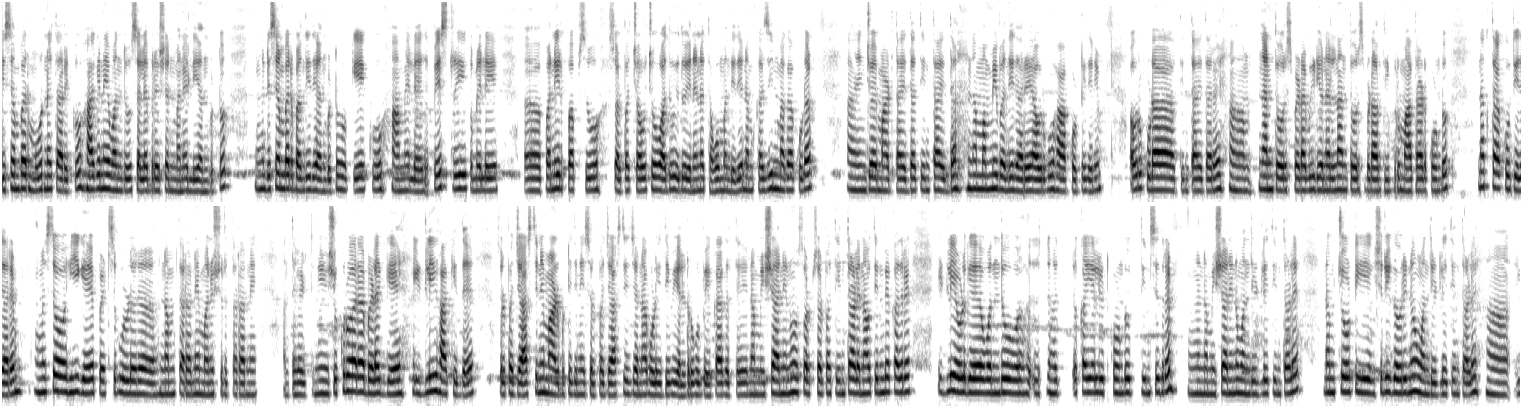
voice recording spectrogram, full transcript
ಡಿಸೆಂಬರ್ ಮೂರನೇ ತಾರೀಕು ಹಾಗೆಯೇ ಒಂದು ಸೆಲೆಬ್ರೇಷನ್ ಮನೇಲಿ ಅಂದ್ಬಿಟ್ಟು ಡಿಸೆಂಬರ್ ಬಂದಿದೆ ಅಂದ್ಬಿಟ್ಟು ಕೇಕು, ಆಮೇಲೆ ಪೇಸ್ಟ್ರಿ ಆಮೇಲೆ ಪನ್ನೀರ್ ಪಪ್ಸು, ಸ್ವಲ್ಪ ಚೌ ಚೌ ಅದು ಇದು ಏನೇನೋ ತೊಗೊಂಬಂದಿದೆ. ನಮ್ಮ ಕಸಿನ್ ಮಗ ಕೂಡ ಎಂಜಾಯ್ ಮಾಡ್ತಾ ಇದ್ದ, ತಿಂತಾ ಇದ್ದ. ನಮ್ಮ ಮಮ್ಮಿ ಬಂದಿದ್ದಾರೆ, ಅವ್ರಿಗೂ ಹಾಕ್ಕೊಟ್ಟಿದ್ದೀನಿ ಅವರು ಕೂಡ ತಿಂತಾ ಇದ್ದಾರೆ. ನಾನು ತೋರಿಸ್ಬೇಡ ವೀಡಿಯೋನಲ್ಲಿ ನಾನು ತೋರಿಸ್ಬೇಡ ಅಂತ ಇಬ್ಬರು ಮಾತಾಡಿಕೊಂಡು ನಗ್ತಾ ಕೂತಿದ್ದಾರೆ. ಸೊ ಹೀಗೆ ಪೆಟ್ಸ್ಗಳು ನಮ್ಮ ಥರನೇ ಮನುಷ್ಯರ ಥರನೇ ಅಂತ ಹೇಳ್ತೀನಿ. ಶುಕ್ರವಾರ ಬೆಳಗ್ಗೆ ಇಡ್ಲಿ ಹಾಕಿದ್ದೆ. ಸ್ವಲ್ಪ ಜಾಸ್ತಿನೇ ಮಾಡಿಬಿಟ್ಟಿದ್ದೀನಿ. ಸ್ವಲ್ಪ ಜಾಸ್ತಿ ಜನಗಳಿದ್ದೀವಿ ಎಲ್ರಿಗೂ ಬೇಕಾಗುತ್ತೆ. ನಮ್ಮ ಇಶಾನಿನೂ ಸ್ವಲ್ಪ ಸ್ವಲ್ಪ ತಿಂತಾಳೆ. ನಾವು ತಿನ್ನಬೇಕಾದ್ರೆ ಇಡ್ಲಿ ಅವಳಿಗೆ ಒಂದು ಕೈಯಲ್ಲಿ ಇಟ್ಕೊಂಡು ತಿನ್ನಿಸಿದ್ರೆ ನಮ್ಮ ಇಶಾನಿನೂ ಒಂದು ಇಡ್ಲಿ ತಿಂತಾಳೆ. ನಮ್ಮ ಚೋಟಿ ಶ್ರೀಗೌರಿನೂ ಒಂದು ಇಡ್ಲಿ ತಿಂತಾಳೆ.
